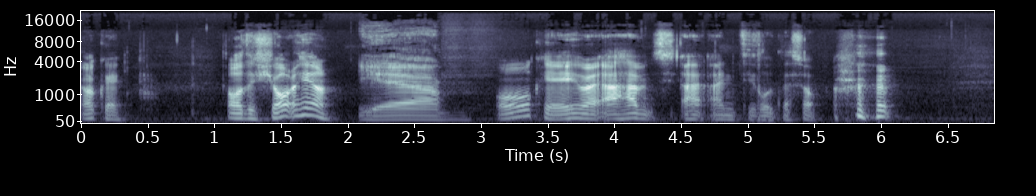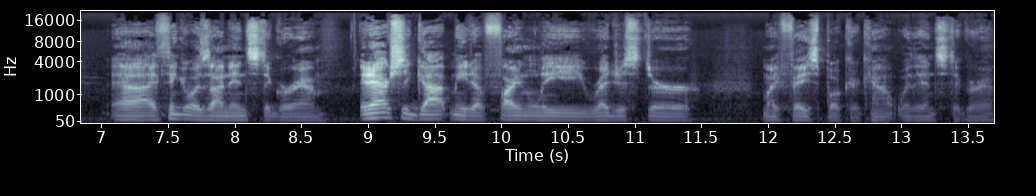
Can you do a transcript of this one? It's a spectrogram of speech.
Okay. Oh, the short hair. Yeah, Okay, right. I haven't. I need to look this up. uh, I think it was on Instagram. It actually got me to finally register my Facebook account with Instagram.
